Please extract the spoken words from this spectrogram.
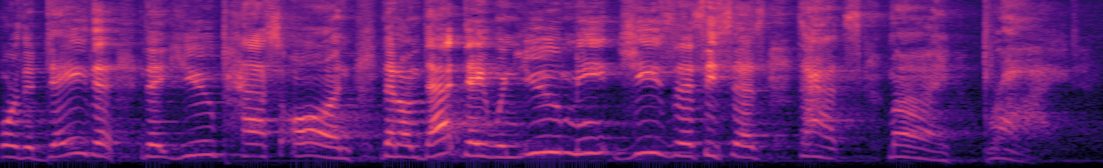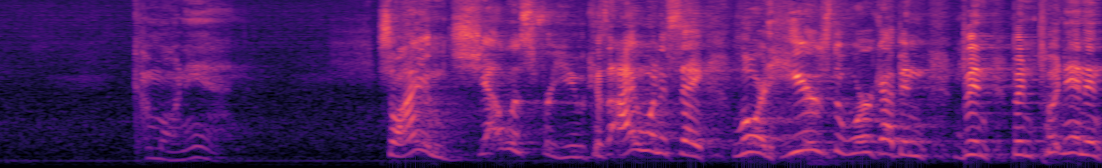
or the day that, that you pass on, that on that day when you meet Jesus, he says, That's my bride. Come on in. So I am jealous for you because I want to say, Lord, here's the work I've been, been, been putting in, and,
